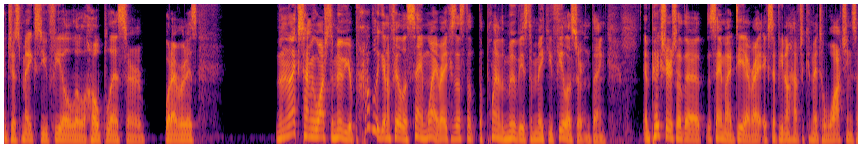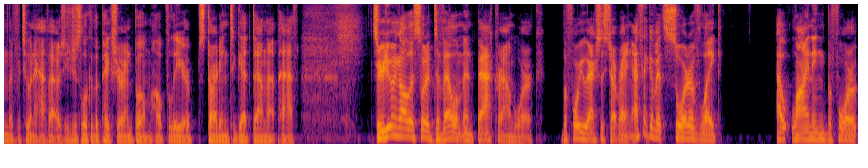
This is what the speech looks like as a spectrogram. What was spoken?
it just makes you feel a little hopeless or whatever it is then the next time you watch the movie you're probably going to feel the same way right because that's the, the point of the movie is to make you feel a certain thing and pictures are the the same idea, right? Except you don't have to commit to watching something for two and a half hours. You just look at the picture and boom, hopefully you're starting to get down that path. So you're doing all this sort of development background work before you actually start writing. I think of it sort of like outlining before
